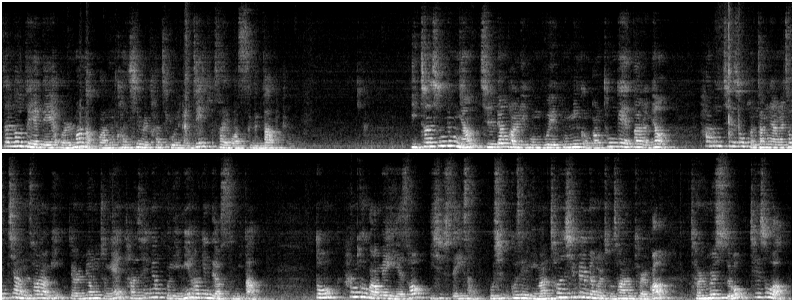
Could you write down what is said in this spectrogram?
샐러드에 대해 얼마나 많은 관심을 가지고 있는지 조사해 왔습니다. 2016년 질병관리본부의 국민건강 통계에 따르면 하루 채소 권장량을 섭취하는 사람이 10명 중에 단 3명뿐임이 확인되었습니다. 또 한국암회의에서 20세 이상 59세 미만 1011명을 조사한 결과 젊을수록 채소와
